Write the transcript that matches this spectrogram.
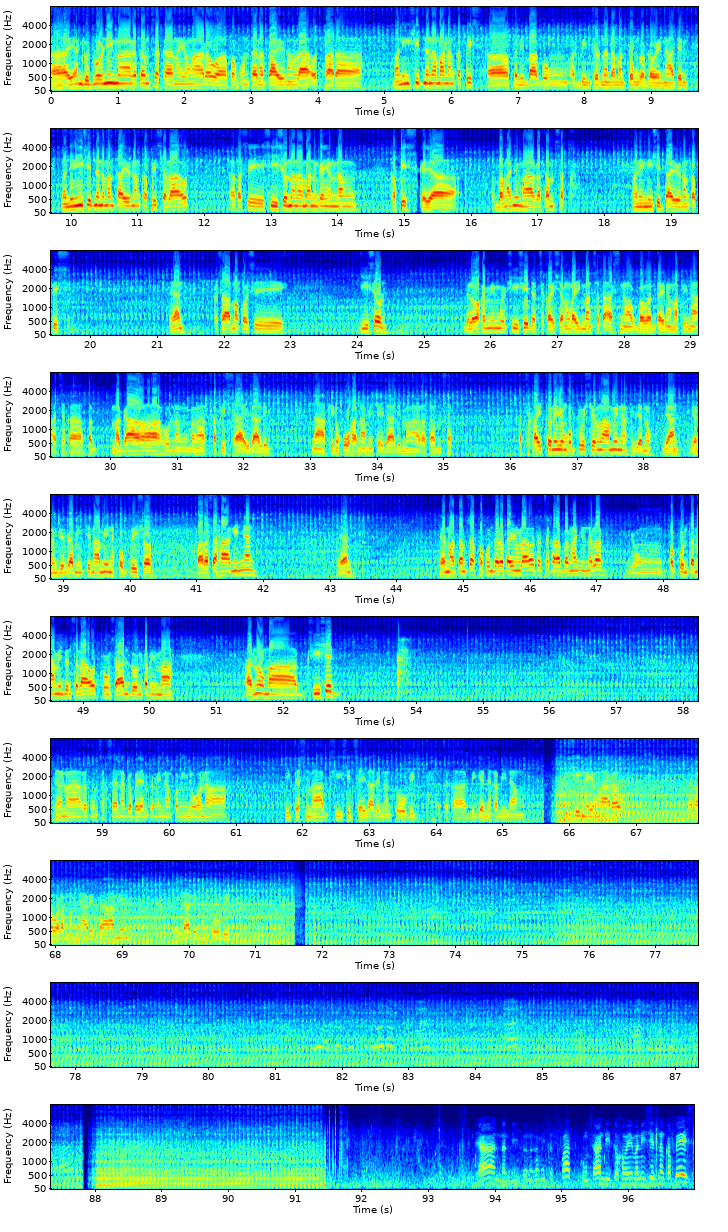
Ayan, good morning mga katamsak. Ah, ngayong araw, ah, papunta na tayo ng laot para manisid na naman ang kapis. Ah, panibagong adventure na naman tong gagawin natin. Maninisid na naman tayo ng kapis sa laot. Ah, kasi season na naman ngayon ng kapis. Kaya abangan nyo mga katamsak. Maninisid tayo ng kapis. Ayan, kasama ko si Jason. Dalawa kami magsisid at saka isang lineman sa taas na magbabantay ng makina at saka pag mag-aahon ng mga kapis sa ilalim na kinukuha namin sa ilalim mga katamsak. At saka ito na yung compressor namin ha. Yan o. Yan. Yan ang gagamitin namin na compressor. Para sa hangin yan. Yan. Yan mga tamsak. Papunta na tayong laot at saka abangan nyo na lang. Yung pagpunta namin doon sa laot kung saan doon kami ma ano magsisid Yan mga katumsak, sana gabayan kami ng Panginoon na ligtas na magsisid sa ilalim ng tubig at saka bigyan niya kami ng gising ngayong araw. Sana walang mangyari sa amin sa ilalim ng tubig. Yan, nandito na kami sa spot kung saan dito kami manisid ng kapis.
